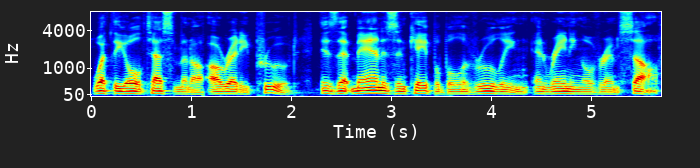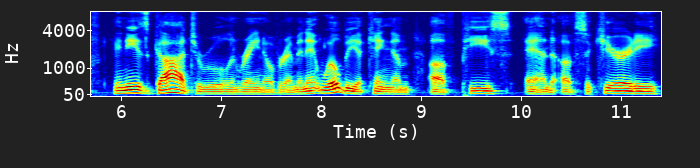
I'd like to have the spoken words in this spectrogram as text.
what the Old Testament already proved is that man is incapable of ruling and reigning over himself. He needs God to rule and reign over him, and it will be a kingdom of peace and of security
